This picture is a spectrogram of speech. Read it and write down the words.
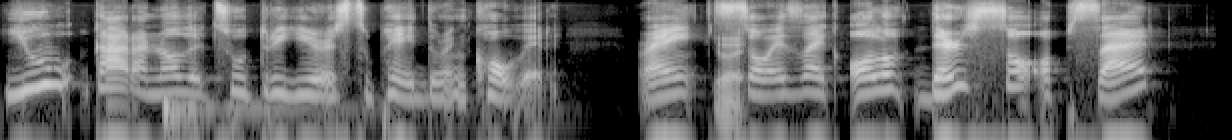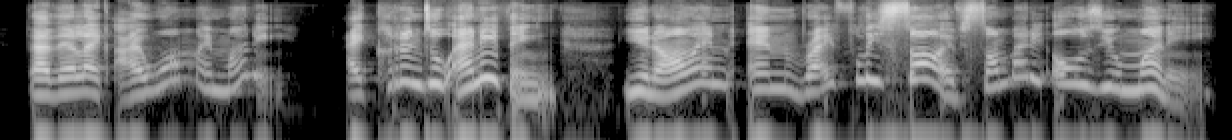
You got another two, three years to pay during COVID, right? Right. So it's like all of they're so upset that they're like, I want my money. I couldn't do anything, you know, and and rightfully so. If somebody owes you money,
